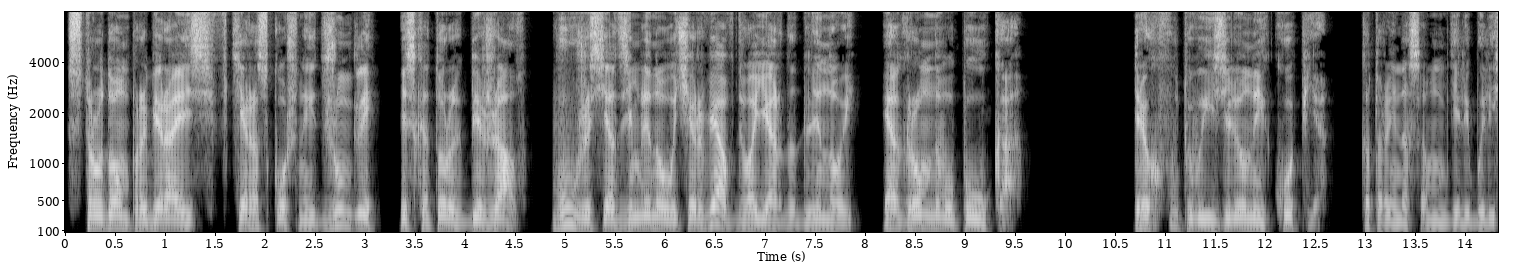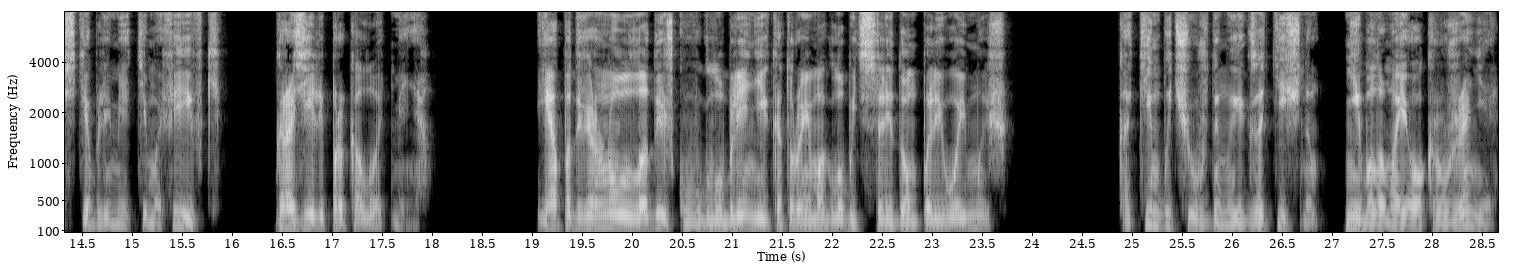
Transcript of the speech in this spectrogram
с трудом пробираясь в те роскошные джунгли, из которых бежал, в ужасе от земляного червя в два ярда длиной и огромного паука. Трехфутовые зеленые копья которые на самом деле были стеблями Тимофеевки, грозили проколоть меня. Я подвернул лодыжку в углублении, которое могло быть следом полевой мыши. Каким бы чуждым и экзотичным ни было мое окружение,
